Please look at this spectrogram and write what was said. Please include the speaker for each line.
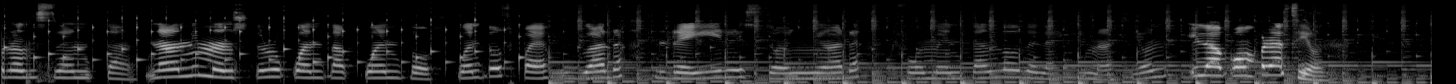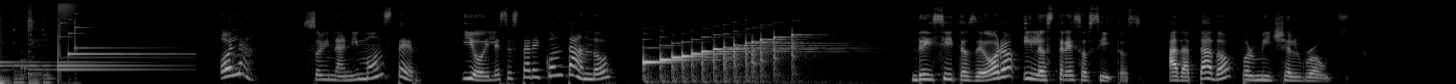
Speaker 1: presenta. Nani Monstruo cuenta cuentos. Cuentos para jugar, reír soñar, fomentando la imaginación y la comprensión.
Speaker 2: Hola, soy Nani Monster y hoy les estaré contando Risitos de Oro y los Tres Ositos, adaptado por Mitchell Rhodes.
